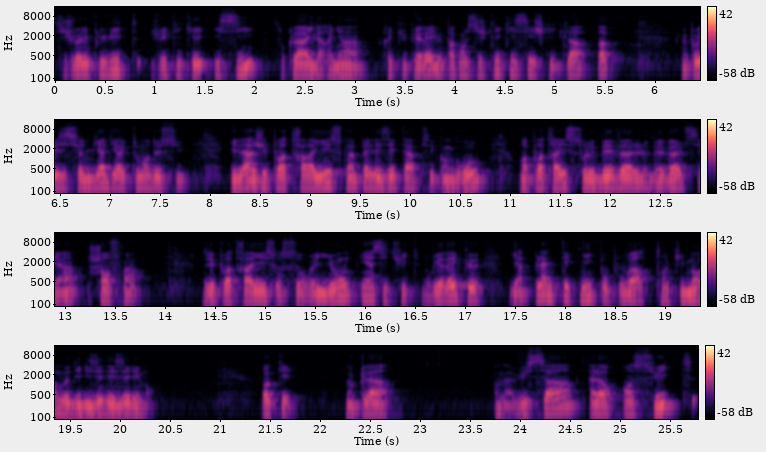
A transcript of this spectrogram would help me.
si je veux aller plus vite, je vais cliquer ici. Donc là, il n'a rien récupéré. Mais par contre, si je clique ici, je clique là, hop, je me positionne bien directement dessus. Et là, je vais pouvoir travailler ce qu'on appelle les étapes. C'est qu'en gros, on va pouvoir travailler sur le bevel. Le bevel, c'est un chanfrein. Vous allez pouvoir travailler sur ce rayon et ainsi de suite. Vous verrez qu'il y a plein de techniques pour pouvoir tranquillement modéliser des éléments. Ok, donc là, on a vu ça. Alors ensuite,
